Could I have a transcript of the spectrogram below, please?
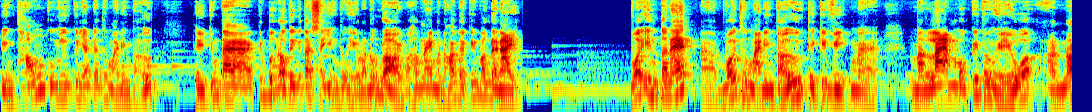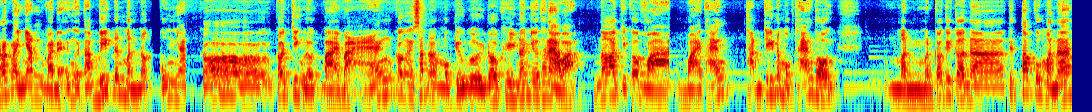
truyền thống cũng như kinh doanh trên thương mại điện tử thì chúng ta cái bước đầu tiên chúng ta xây dựng thương hiệu là đúng rồi và hôm nay mình nói về cái vấn đề này. Với internet à, với thương mại điện tử thì cái việc mà mà làm một cái thương hiệu à, nó rất là nhanh và để người ta biết đến mình nó cũng nhanh. Có có chiến lược bài bản có ngân sách là một triệu người đôi khi nó như thế nào à nó chỉ có vài vài tháng thậm chí nó một tháng thôi. Mình mình có cái kênh uh, tiktok của mình á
